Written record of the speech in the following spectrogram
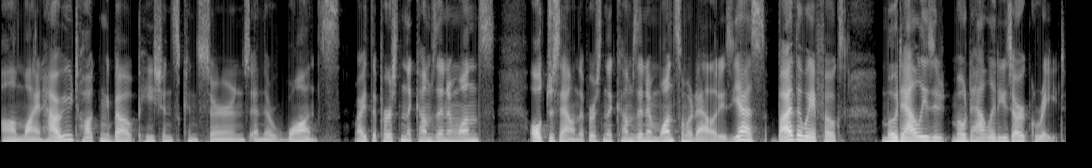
online? How are you talking about patients' concerns and their wants, right? The person that comes in and wants ultrasound, the person that comes in and wants modalities. Yes, by the way, folks, modalities modalities are great.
